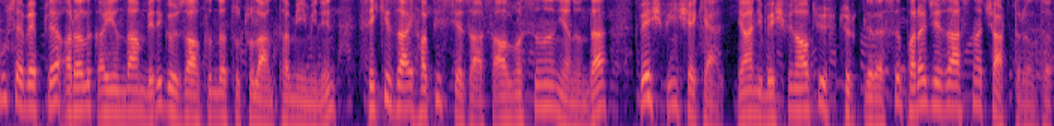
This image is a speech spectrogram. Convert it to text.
Bu sebeple Aralık ayından beri gözaltında tutulan Tamimi'nin 8 ay hapis cezası almasının yanında 5000 şekel yani 5600 Türk lirası para cezasına çarptırıldı.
